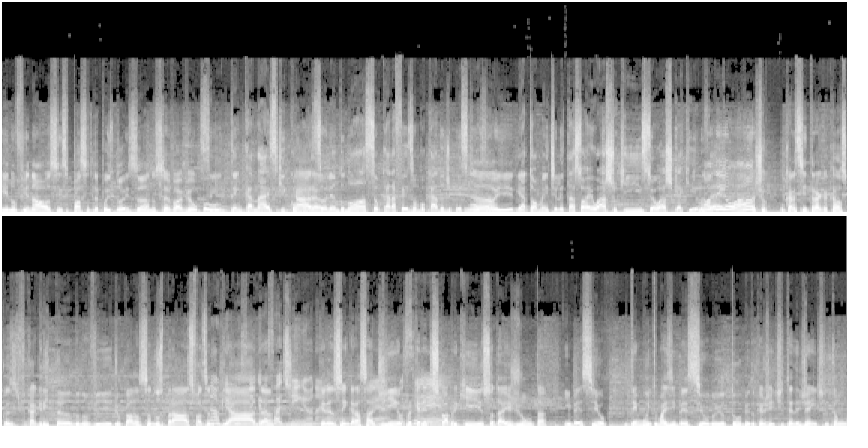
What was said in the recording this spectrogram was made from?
E no final, assim, se passa depois dois anos, você vai ver o... Sim, o- tem canais que começam Cara- olhando, nossa, o cara fez um bocado de pesquisa. Não, e- atualmente ele tá só, eu acho que isso, eu acho que aquilo, Não, nem velho. eu acho. O cara se entrega aquelas coisas de ficar gritando no vídeo, balançando os braços, fazendo não, querendo ser piada. engraçadinho, né? Querendo ser engraçadinho, É, porque ele você- descobre que isso daí junta imbecil. E tem muito mais imbecil no YouTube do que gente inteligente. Então,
